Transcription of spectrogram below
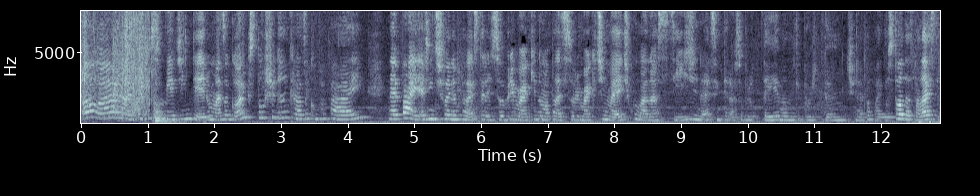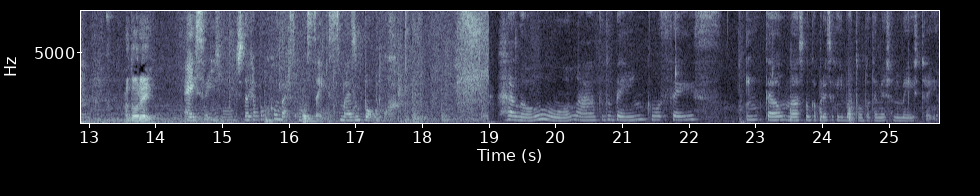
Olá! Eu sei que sumi o dia inteiro, mas agora que estou chegando em casa com o papai, né, pai? A gente foi na palestra de sobre marketing, numa palestra sobre marketing médico lá na CIG, né? Se inteirar sobre o tema, muito importante, né, papai? Gostou da palestra? Adorei. É isso aí, gente. Daqui a pouco eu converso com vocês mais um pouco. Hello, olá, tudo bem com vocês? Então, nossa, nunca apareceu aqui de batom, tô até me achando meio estranha.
